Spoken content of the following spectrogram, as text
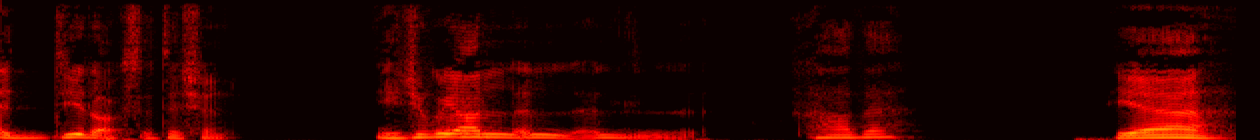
ال deluxe edition يجي ويا ال ال ال هذا؟ يا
